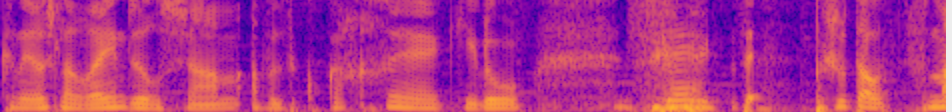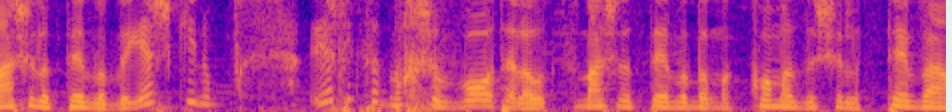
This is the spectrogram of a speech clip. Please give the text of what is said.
כנראה של ה rangers שם, אבל זה כל כך, אה, כאילו, זה, כן. זה פשוט העוצמה של הטבע. ויש כאילו, יש לי קצת מחשבות על העוצמה של הטבע במקום הזה של הטבע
